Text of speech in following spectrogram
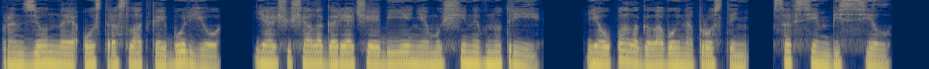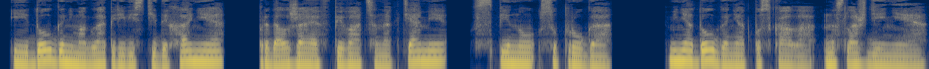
Пронзенная остро-сладкой болью, я ощущала горячее биение мужчины внутри. Я упала головой на простынь, совсем без сил, и долго не могла перевести дыхание, продолжая впиваться ногтями в спину супруга. Меня долго не отпускало наслаждение.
